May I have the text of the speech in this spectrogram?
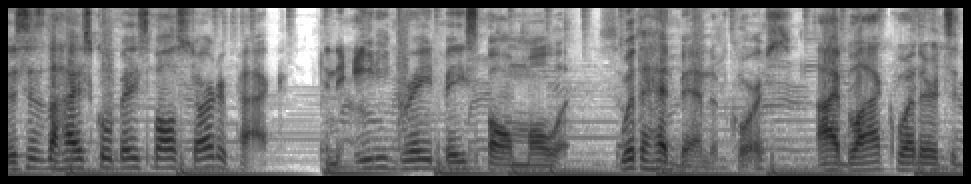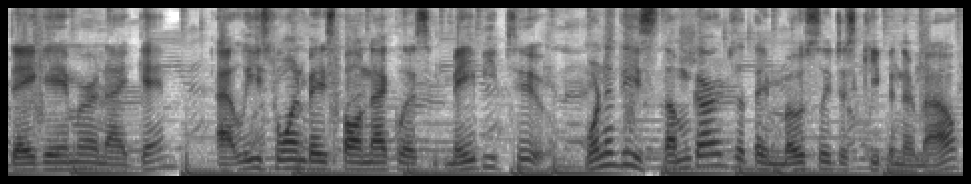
This is the high school baseball starter pack, an 80 grade baseball mullet, with a headband of course. Eye black whether it's a day game or a night game. At least one baseball necklace, maybe two. One of these thumb guards that they mostly just keep in their mouth,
